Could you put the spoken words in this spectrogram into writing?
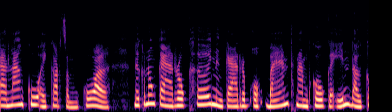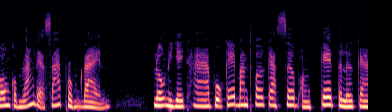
កើនឡើងគួរឲ្យកត់សម្គាល់នៅក្នុងការរកឃើញនិងការរឹបអូសបានថ្នាំកូកាអ៊ីនដោយកងកម្លាំងរក្សាព្រំដែនលោកនិយាយថាពួកគេបានធ្វើការស៊ើបអង្កេតទៅលើការ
